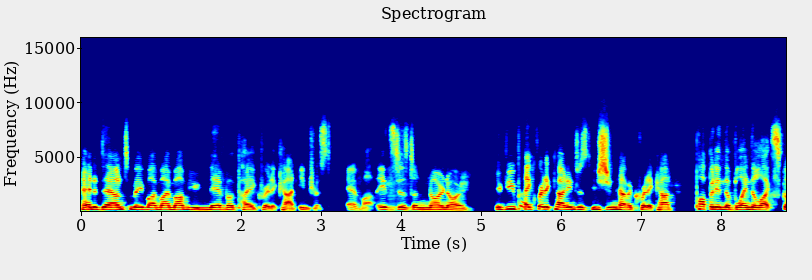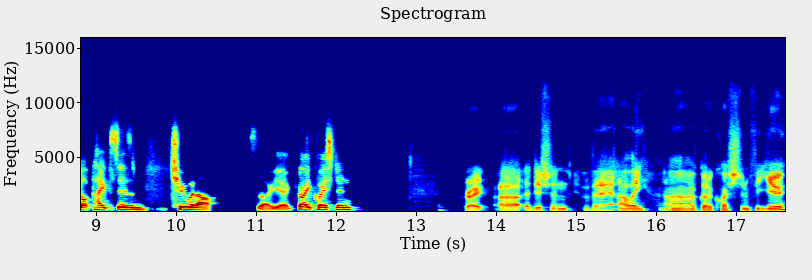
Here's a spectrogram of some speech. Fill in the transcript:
handed down to me by my mum, you never pay credit card interest ever. It's just a no no. If you pay credit card interest, you shouldn't have a credit card. Pop it in the blender, like Scott Pape says, and chew it up. So, yeah, great question. Great uh, addition there, Ali. Uh, I've got a question for you.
